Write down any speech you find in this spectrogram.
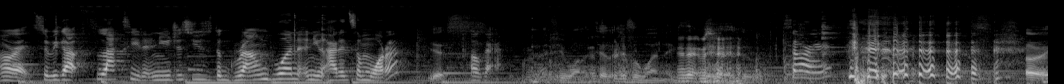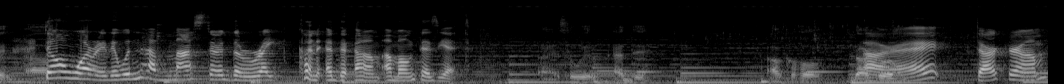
All right, so we got flaxseed, and you just used the ground one, and you added some water. Yes. Okay. If you want to tell everyone exactly what I do. Sorry. All right. Um, Don't worry, they wouldn't have mastered the right con- uh, the, um, amount as yet. all right. So we'll add the alcohol, dark All rum. right, dark rum.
